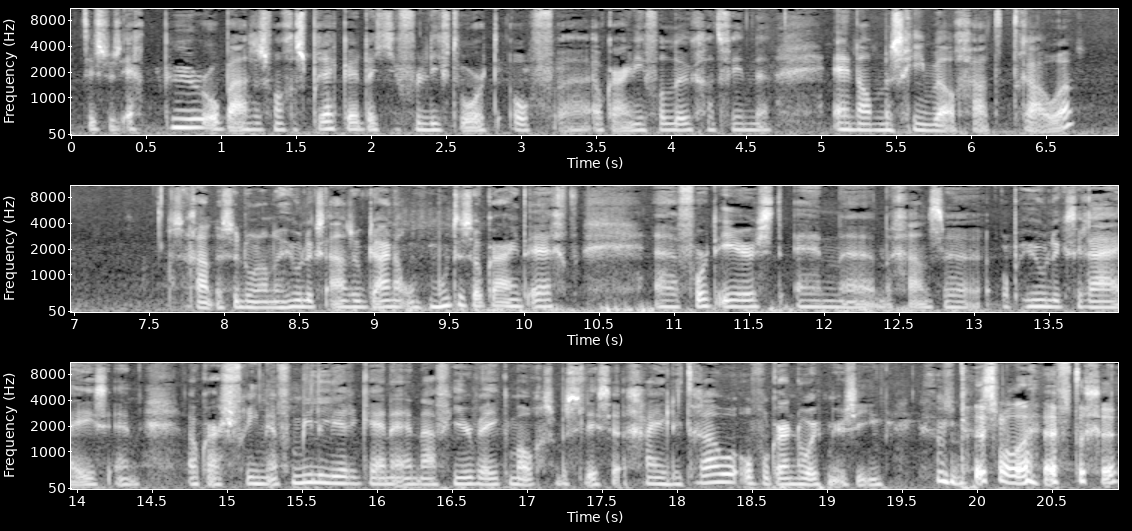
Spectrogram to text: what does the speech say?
Het is dus echt puur op basis van gesprekken dat je verliefd wordt of elkaar in ieder geval leuk gaat vinden. En dan misschien wel gaat trouwen. Ze, gaan, ze doen dan een huwelijksaanzoek. Daarna ontmoeten ze elkaar in het echt uh, voor het eerst. En uh, dan gaan ze op huwelijksreis en elkaars vrienden en familie leren kennen. En na vier weken mogen ze beslissen: gaan jullie trouwen of elkaar nooit meer zien? Best wel een heftige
